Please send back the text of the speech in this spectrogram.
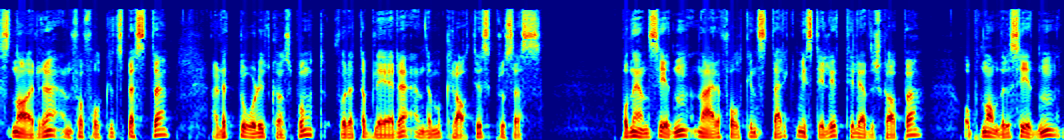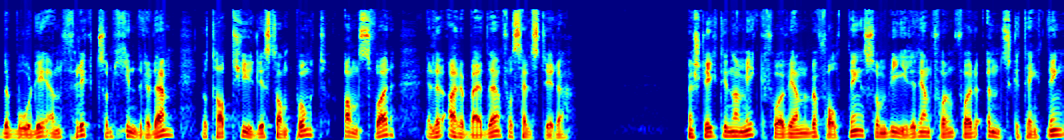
snarere enn for folkets beste, er det et dårlig utgangspunkt for å etablere en demokratisk prosess. På den ene siden nærer folk en sterk mistillit til lederskapet, og på den andre siden bebor de en frykt som hindrer dem i å ta tydelig standpunkt, ansvar eller arbeide for selvstyre. Med slik dynamikk får vi en befolkning som hviler i en form for ønsketenkning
